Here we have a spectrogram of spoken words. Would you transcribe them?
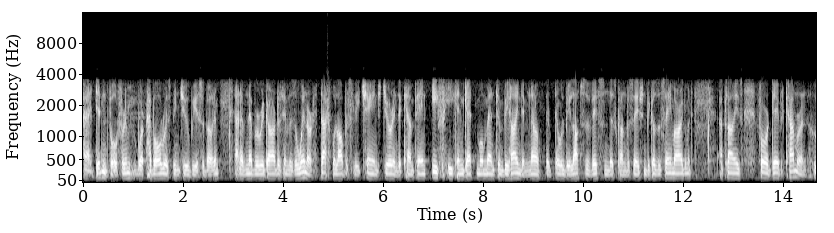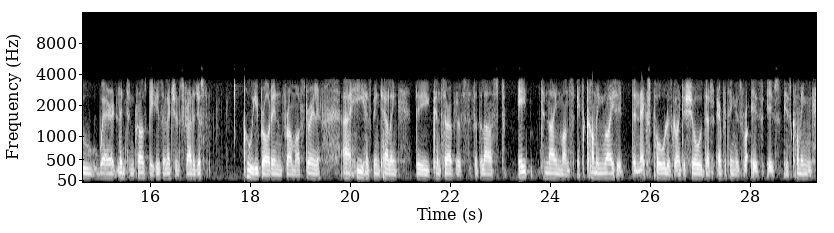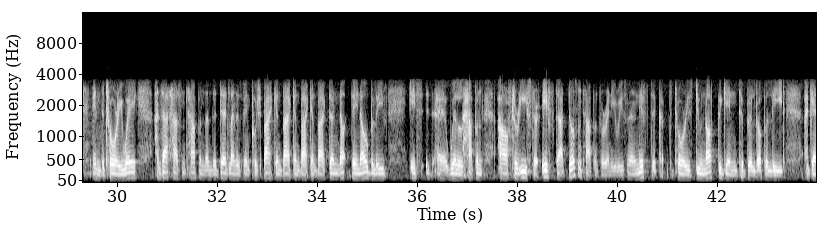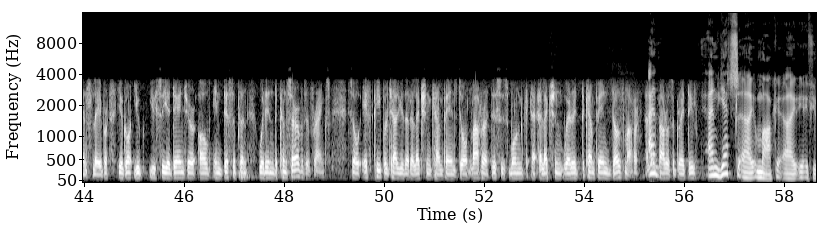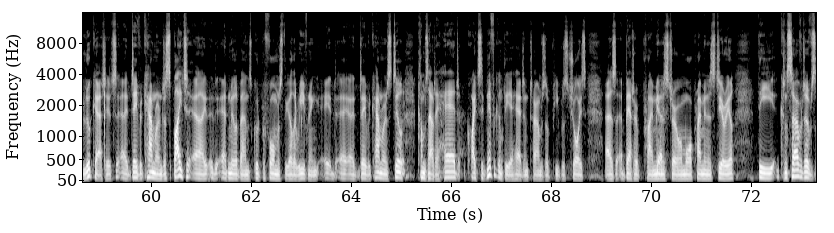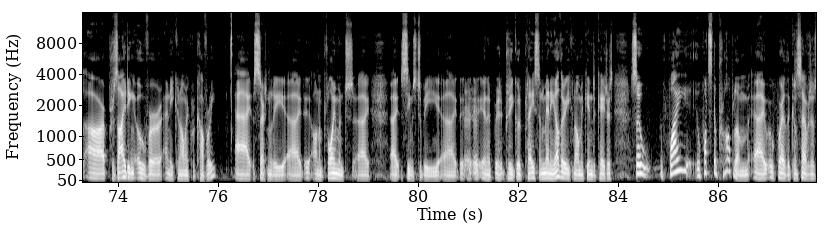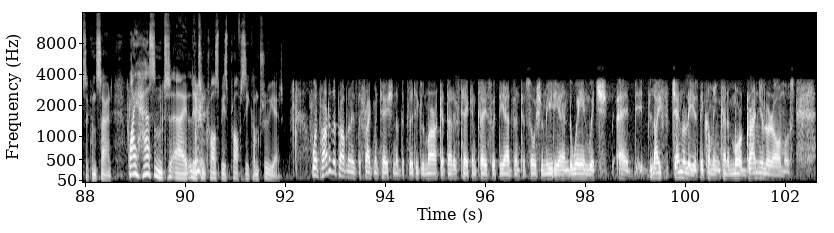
uh, didn't vote for him, were, have always been dubious about him, and have never regarded him as a winner. That will obviously change during the campaign if he can get momentum behind him. Now, there, there will be lots of ifs in this conversation because the same argument applies for David Cameron, who, where Lynton Crosby, his election strategist, who he brought in from Australia, uh, he has been telling the Conservatives for the last eight to nine months, it's coming right. It, the next poll is going to show that everything is, is is is coming in the Tory way, and that hasn't happened. And the deadline has been pushed back and back and back and back. Not, they now believe it uh, will happen after Easter. If that doesn't happen for any reason, and if the, the Tories do not begin to build up a lead against Labour, you you you see a danger of indiscipline within the Conservative ranks. So if people tell you that election campaigns don't matter, this is one uh, election where it, the campaign does matter, and, and, it matters a great deal. And yet, uh, Mark, uh, if you look at it, uh, David Cameron, despite uh, Ed Miliband's good performance the other evening, uh, David Cameron still mm. comes out ahead, quite significantly ahead in terms of people's choice as a better prime minister yes. or more prime ministerial. The Conservatives are presiding over an economic recovery. Uh, certainly, uh, unemployment uh, uh seems to be uh, mm-hmm. in a pretty good place, and many other economic indicators. So, why? What's the problem uh, where the Conservatives are concerned? Why hasn't Lynton Crosby's prophecy come true yet? Well, part of the problem is the fragmentation of the political market that has taken place with the advent of social media and the way in which uh, life generally is becoming kind of more granular almost.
